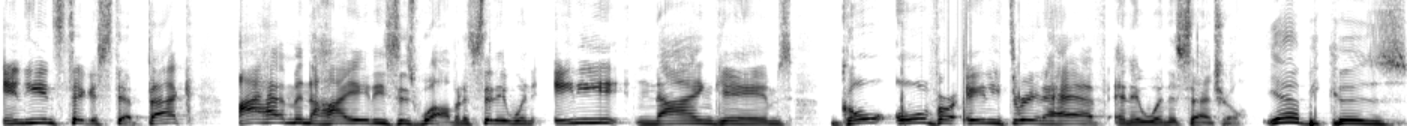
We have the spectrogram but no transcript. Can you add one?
Indians take a step back. I have them in the high 80s as well. I'm going to say they win 89 games, go over 83 and a half, and they win the Central. Yeah, because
